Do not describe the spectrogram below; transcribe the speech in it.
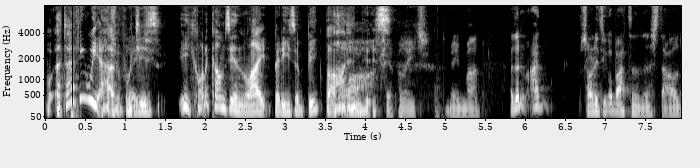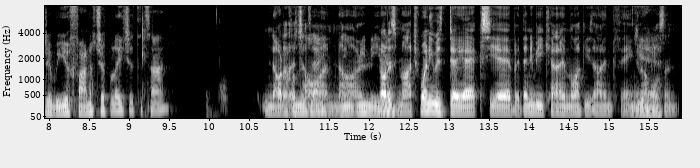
Well, I don't think we have, Triple which H. is he kind of comes in late, but he's a big part Oh, in this. Triple H, the main man. I didn't. I sorry to go back to the nostalgia. Were you a fan of Triple H at the time? Not at the day. time, Me- no, me neither. not as much. When he was DX, yeah, but then he became like his own thing, and I wasn't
